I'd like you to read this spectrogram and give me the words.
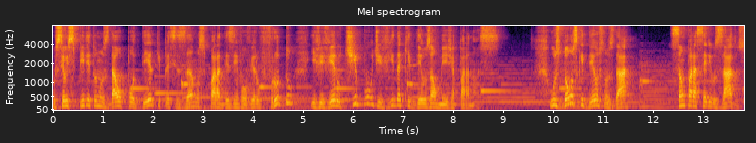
o seu Espírito nos dá o poder que precisamos para desenvolver o fruto e viver o tipo de vida que Deus almeja para nós. Os dons que Deus nos dá são para serem usados,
